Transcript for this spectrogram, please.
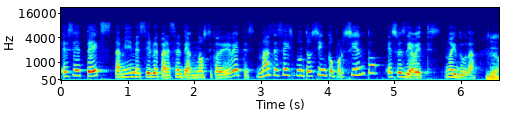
ese test también me sirve para hacer diagnóstico de diabetes. Más de 6.5%, eso es diabetes, no hay duda. Ya.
